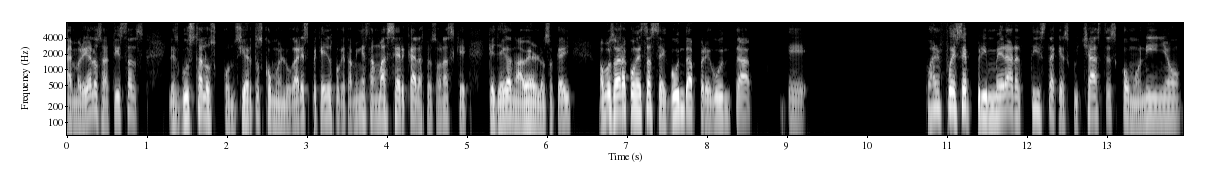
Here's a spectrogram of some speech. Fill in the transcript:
la mayoría de los artistas les gustan los conciertos como en lugares pequeños porque también están más cerca de las personas que, que llegan a verlos, ¿ok? Vamos ahora con esta segunda pregunta. Eh, ¿cuál fue ese primer artista que escuchaste como niño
